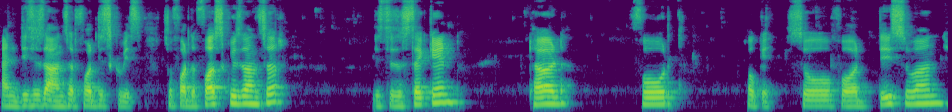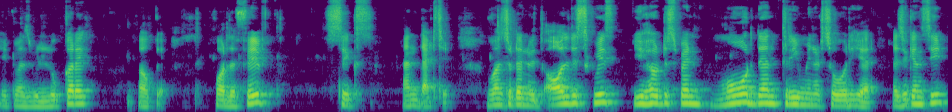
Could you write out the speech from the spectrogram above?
and this is the answer for this quiz. So for the first quiz answer this is the second third fourth. Okay so for this one it must be look correct. Okay for the fifth sixth and that's it. Once you're done with all this quiz you have to spend more than three minutes over here. As you can see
